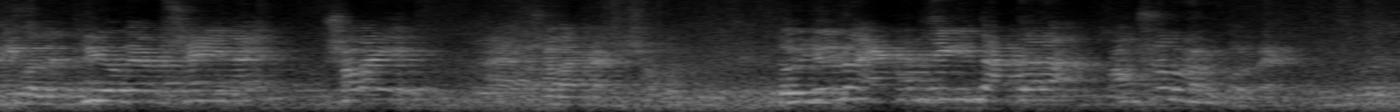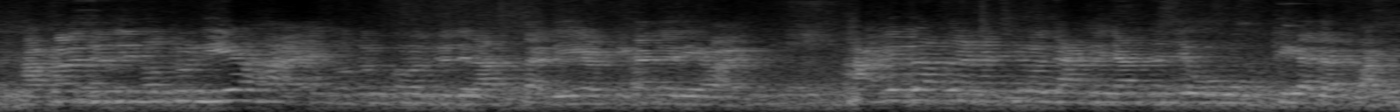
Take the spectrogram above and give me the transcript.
কি বলে, প্রিয় ব্যবসায়ী নাই, সবাই সবার কাছে সমান। তো ওই জন্য এখন থেকে কিন্তু আপনারা অংশগ্রহণ করবেন। আপনারা যদি নতুন ইয়ে হয়, নতুন কোনো যদি রাস্তা ইয়ে ঠিকাদারি হয়, আগে তো আপনার এটা ছিল যে আগে জানতেন যে অমুক ঠিকাদার পাবে।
